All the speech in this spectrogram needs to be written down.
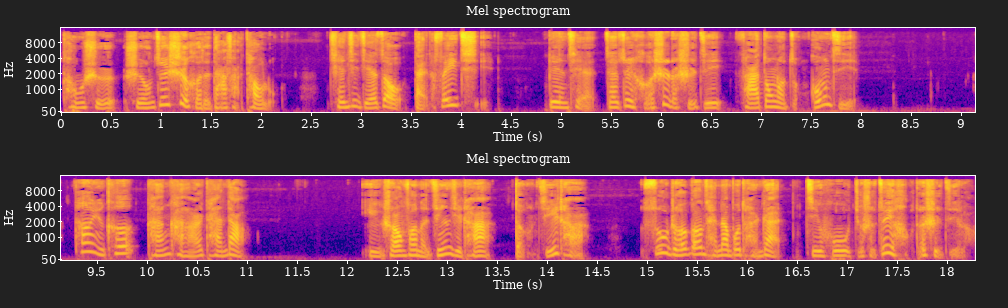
同时使用最适合的打法套路，前期节奏带得飞起，并且在最合适的时机发动了总攻击。汤宇科侃侃而谈道：“以双方的经济差、等级差，苏哲刚才那波团战几乎就是最好的时机了。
